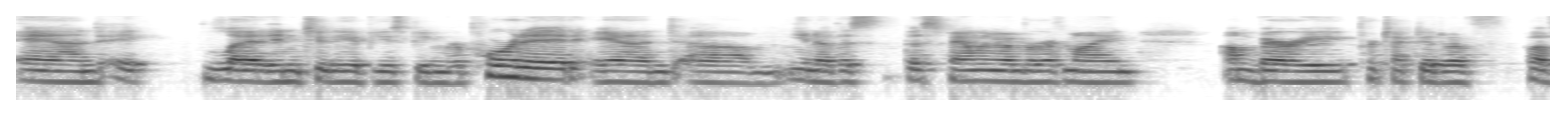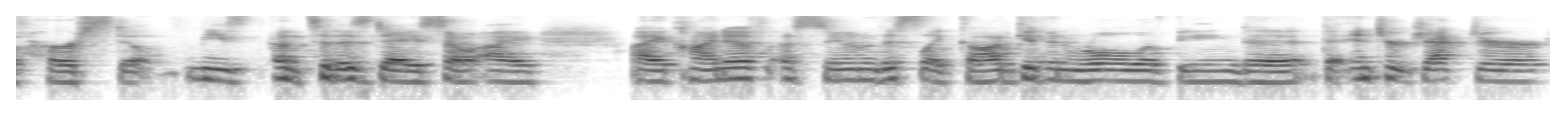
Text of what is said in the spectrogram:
And it led into the abuse being reported and um, you know this this family member of mine I'm very protective of of her still these uh, to this day. So I I kind of assume this like God given role of being the the interjector,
